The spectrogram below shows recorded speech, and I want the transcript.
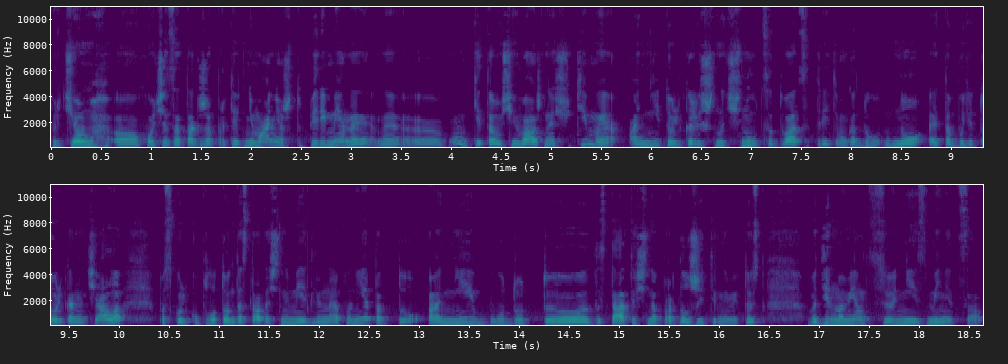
Причем э, хочется также обратить внимание, что перемены, э, ну, какие-то очень важные, ощутимые, они только лишь начнутся в 2023 году, но это будет только начало, поскольку Плутон достаточно медленная планета, то они будут э, достаточно продолжительными. То есть в один момент все не изменится,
